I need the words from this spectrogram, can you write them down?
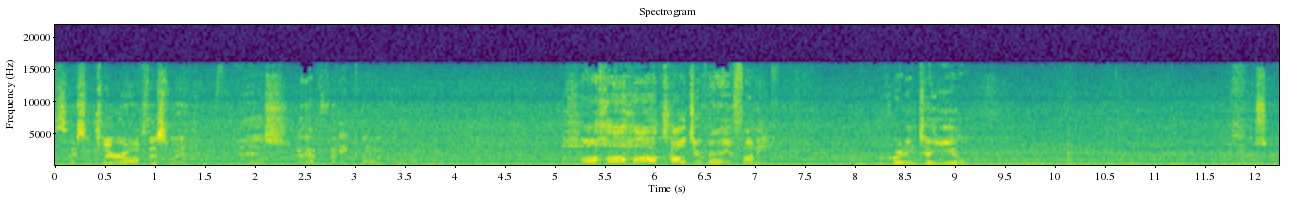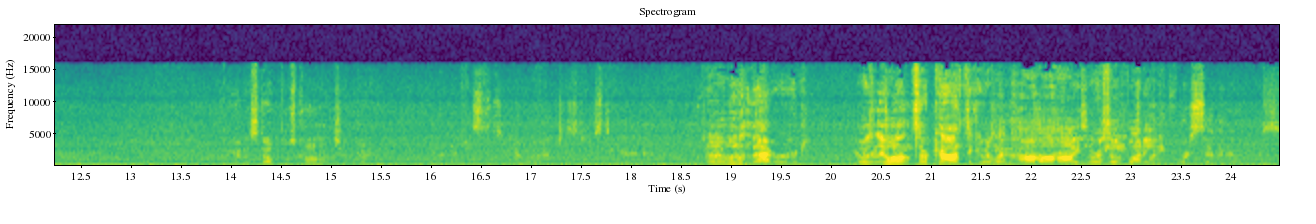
It's nice and clear off this way. It is. Look at that funny cloud going up there. Ha ha ha, clouds are very funny. According to you. You gotta stop those comments, you guy. Yeah, they're just, you know what, I'm just used to getting it. No, it wasn't that rude. It wasn't, it wasn't sarcastic. It was like, ha ha ha, you were so funny. 24 7 hours.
